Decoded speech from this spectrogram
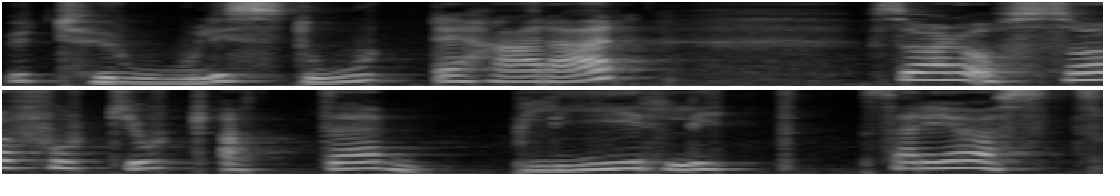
utrolig stort det her er, så er det også fort gjort at det blir litt seriøst.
